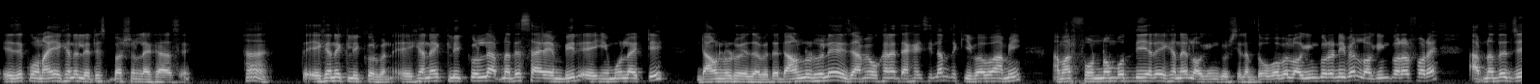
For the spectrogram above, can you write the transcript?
এই যে কোনায় এখানে লেটেস্ট ভার্সন লেখা আছে। হ্যাঁ? তো এখানে ক্লিক করবেন। এখানে ক্লিক করলে আপনাদের চার এমবির এই ইমো লাইটটি ডাউনলোড হয়ে যাবে। তো ডাউনলোড হলে এই যে আমি ওখানে দেখাইছিলাম যে কীভাবে আমি আমার ফোন নম্বর দিয়ে এখানে লগ ইন করছিলাম। তো ওভাবে লগ ইন করে নেবেন। লগ ইন করার পরে আপনাদের যে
